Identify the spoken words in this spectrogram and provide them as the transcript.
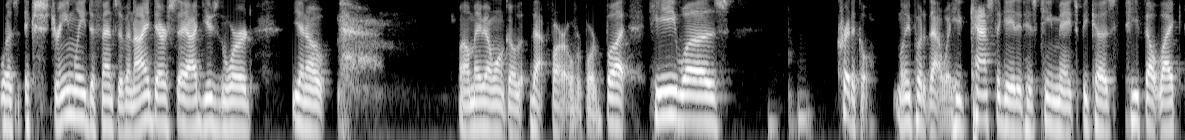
was extremely defensive. And I dare say I'd use the word, you know, well, maybe I won't go that far overboard, but he was critical let me put it that way. He castigated his teammates because he felt like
